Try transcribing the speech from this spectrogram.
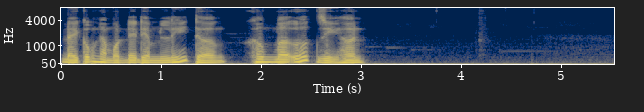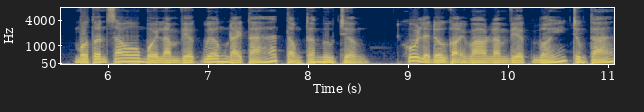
đây cũng là một địa điểm lý tưởng, không mơ ước gì hơn. Một tuần sau buổi làm việc với ông đại tá tổng tham mưu trưởng, Khôi lại được gọi vào làm việc với trung tá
